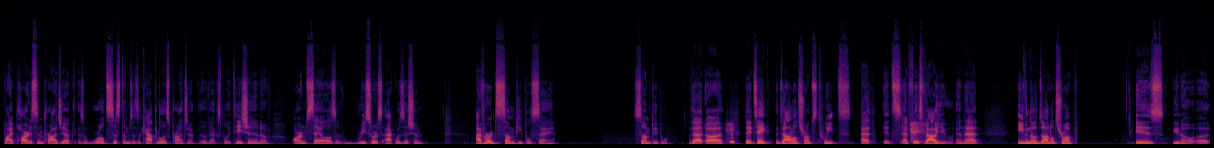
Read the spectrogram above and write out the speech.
bipartisan project, as a world systems, as a capitalist project of exploitation, of arms sales, of resource acquisition. I've heard some people say, some people, that uh, they take Donald Trump's tweets at its at face value, and that even though Donald Trump is you know a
